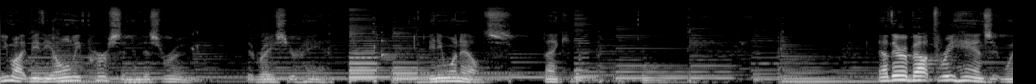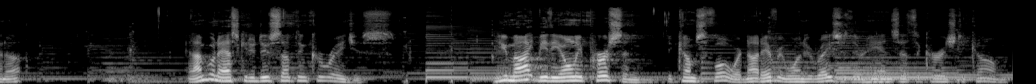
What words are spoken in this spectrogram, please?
You might be the only person in this room that raised your hand. Anyone else? Thank you. Now, there are about three hands that went up. And I'm going to ask you to do something courageous. You might be the only person that comes forward. Not everyone who raises their hands has the courage to come.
